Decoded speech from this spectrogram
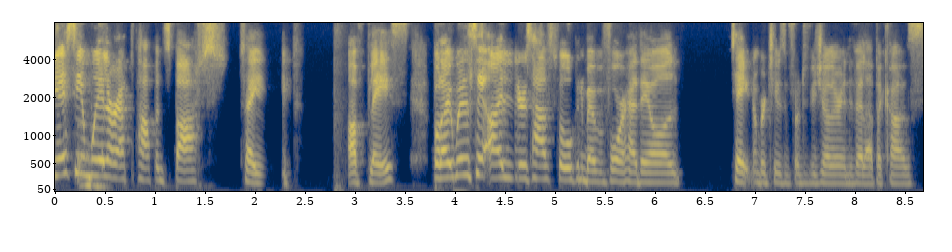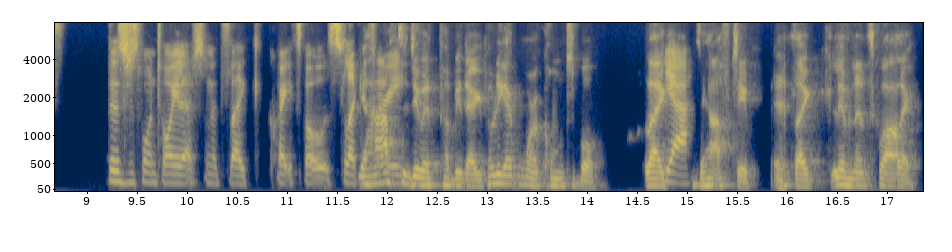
Jesse and Will are at the pop and spot type of place. But I will say Islanders have spoken about before how they all take number twos in front of each other in the villa because there's just one toilet and it's like quite exposed. Like You have very, to do it probably there. You probably get more comfortable. Like, Yeah. you have to. It's like living in squalor.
